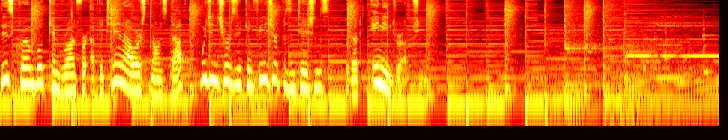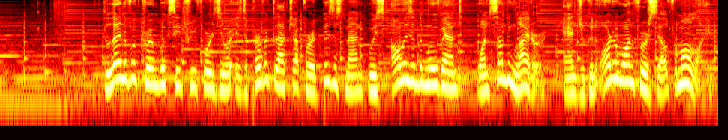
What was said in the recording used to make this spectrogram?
this Chromebook can run for up to 10 hours non-stop which ensures you can finish your presentations without any interruption. The Lenovo Chromebook C340 is the perfect laptop for a businessman who is always on the move and wants something lighter, and you can order one for yourself from online.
